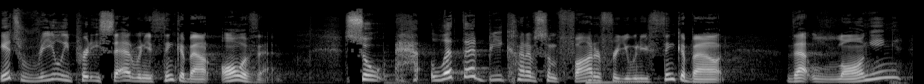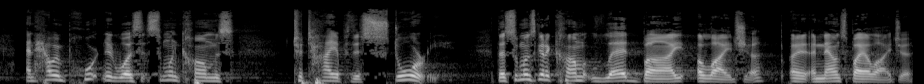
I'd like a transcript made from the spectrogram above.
It's really pretty sad when you think about all of that. So let that be kind of some fodder for you when you think about that longing and how important it was that someone comes to tie up this story. That someone's going to come led by Elijah, uh, announced by Elijah.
